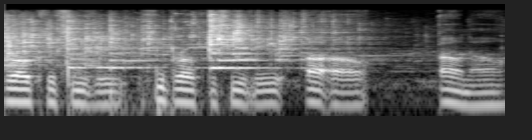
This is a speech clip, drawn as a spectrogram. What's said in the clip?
Broke the TV. He broke the TV. Uh-oh. Oh no.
